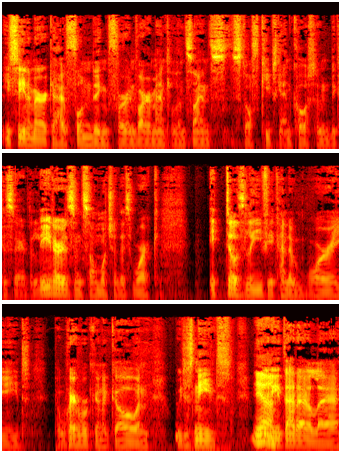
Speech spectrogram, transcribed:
you see in America how funding for environmental and science stuff keeps getting cut, and because they're the leaders and so much of this work, it does leave you kind of worried about where we're going to go, and we just need Yeah. we need that old, uh,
